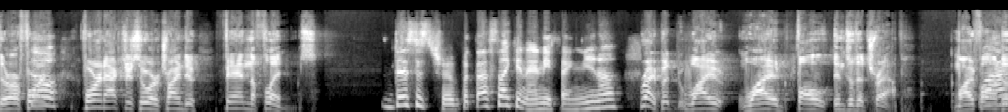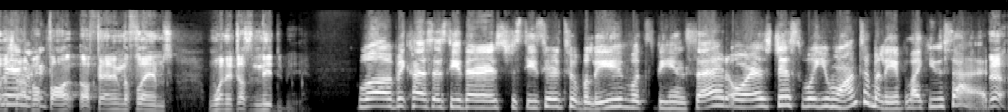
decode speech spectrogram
There are foreign, So- foreign actors who are trying to fan the flames. This is true, but that's like in anything, you know. Right, but why why fall into the trap? Why fall Well, into I the mean, trap of, fall, of fanning the flames when it doesn't need to be? Well, because it's either it's just easier to believe what's being said, or it's just what you want to believe, like you said. Yeah.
